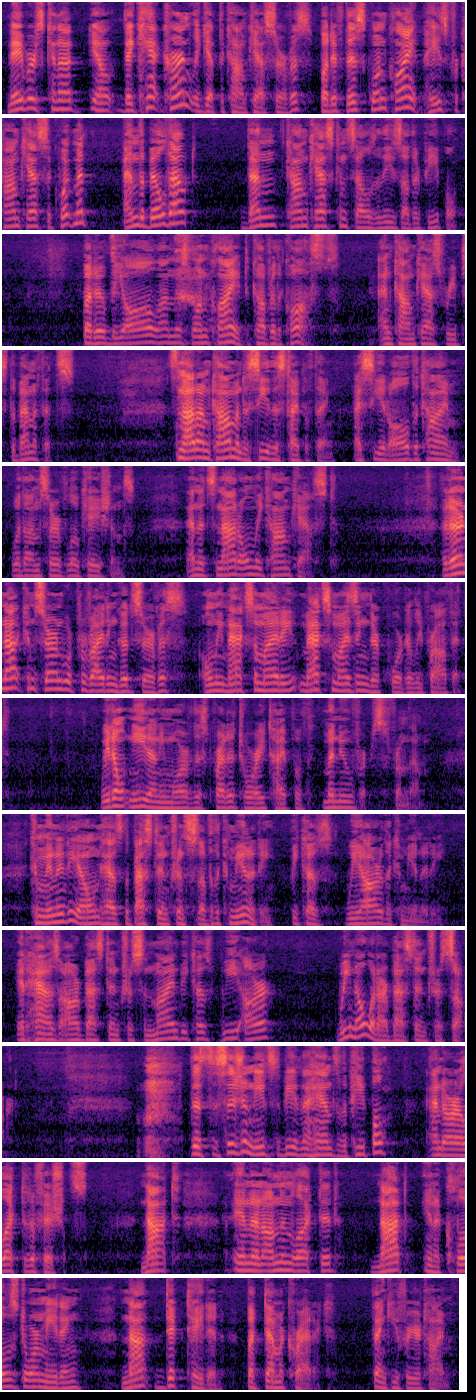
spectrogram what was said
Neighbors cannot, you know, they can't currently get the Comcast service, but if this one client pays for Comcast equipment and the build out, then Comcast can sell to these other people. But it'll be all on this one client to cover the costs, and Comcast reaps the benefits. It's not uncommon to see this type of thing. I see it all the time with unserved locations. And it's not only Comcast. They're not concerned with providing good service, only maximizing, maximizing their quarterly profit. We don't need any more of this predatory type of maneuvers from them. Community owned has the best interests of the community because we are the community. It has our best interests in mind because we are, we know what our best interests are. this decision needs to be in the hands of the people and our elected officials, not in an unelected, not in a closed door meeting, not dictated, but democratic. Thank you for your time.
